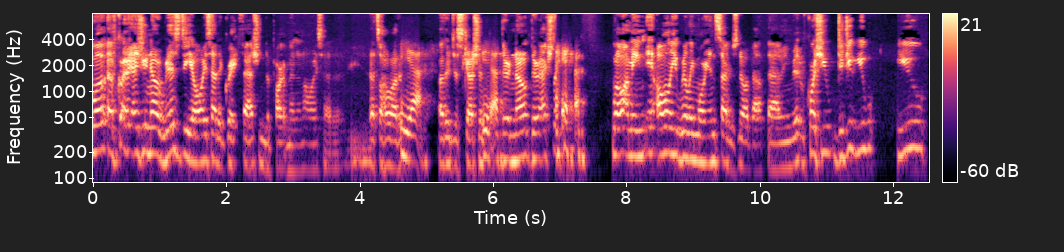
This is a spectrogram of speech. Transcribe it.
Well, of course, as you know, RISD always had a great fashion department, and always had a. That's a whole other Yeah, other discussion. Yeah. They're no, they're actually Well, I mean, only really more insiders know about that. I mean, of course, you did you you you.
